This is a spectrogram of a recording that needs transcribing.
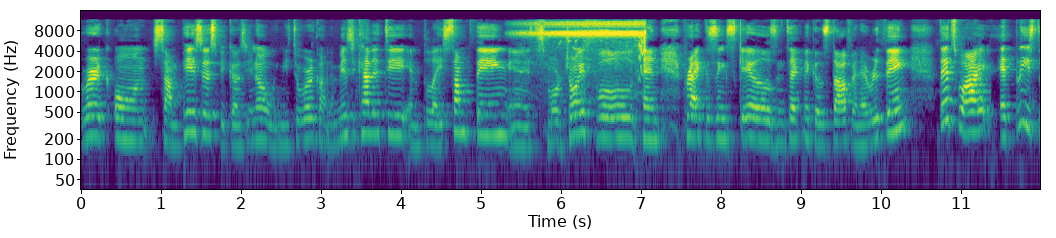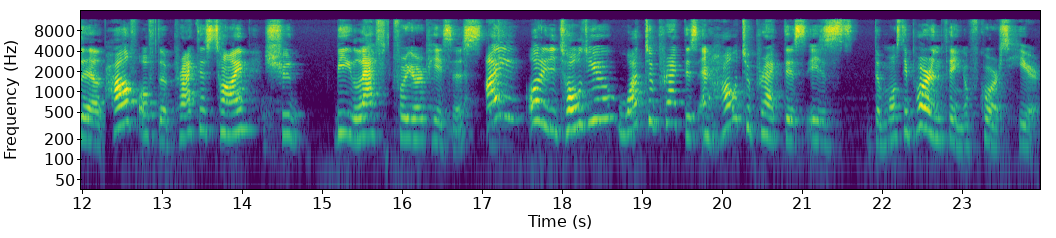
work on some pieces because you know we need to work on the musicality and play something and it's more joyful than practicing scales and technical stuff and everything. That's why at least the half of the practice time should be left for your pieces. I already told you what to practice and how to practice is the most important thing of course here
